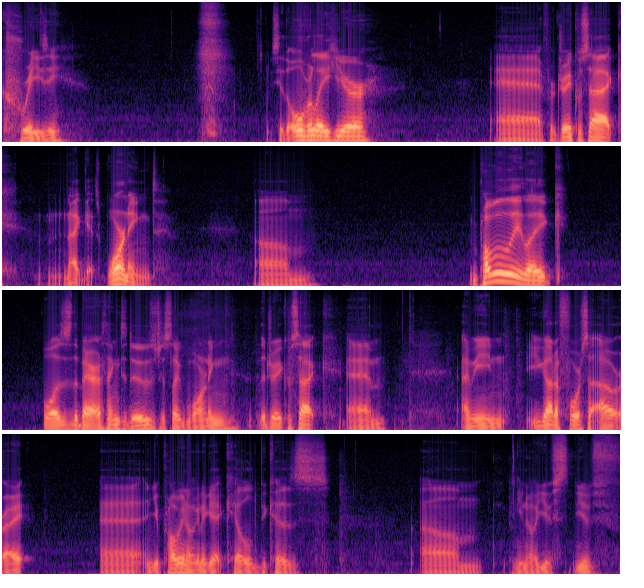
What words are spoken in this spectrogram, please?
crazy. See the overlay here. Uh, for Dracossack, that gets warninged. Um, probably like was the better thing to do is just like warning the Dracossack. Um, I mean, you got to force it out, right? Uh, and you're probably not gonna get killed because, um, you know, you've you've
